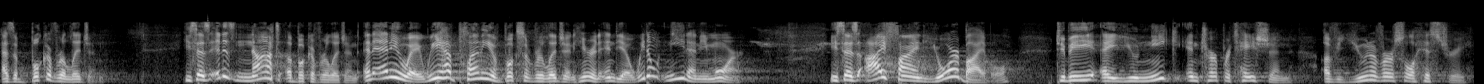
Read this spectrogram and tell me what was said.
as a book of religion. He says, It is not a book of religion. And anyway, we have plenty of books of religion here in India. We don't need any more. He says, I find your Bible to be a unique interpretation of universal history,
